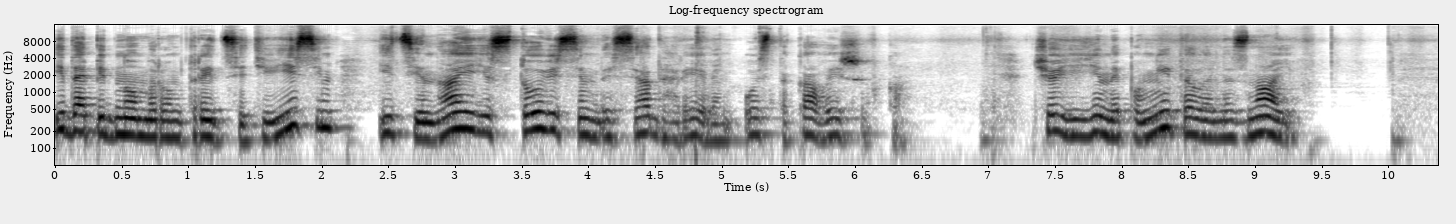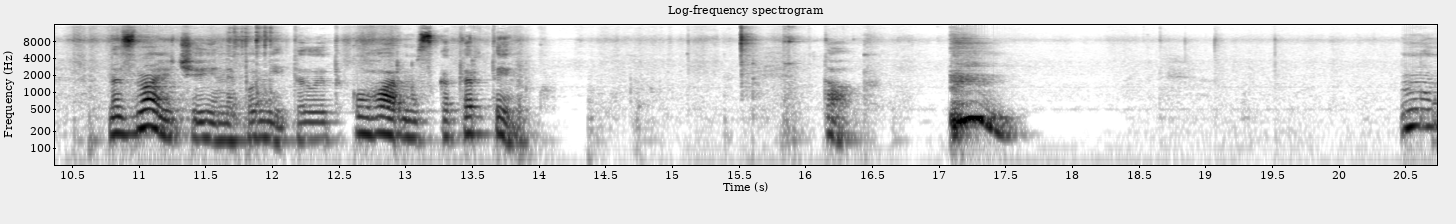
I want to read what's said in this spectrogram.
іде під номером 38 і ціна її 180 гривень. Ось така вишивка. Що її не помітили, не знаю. Не знаю, чи її не помітили. Таку гарну скатертинку. Так. Ну,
